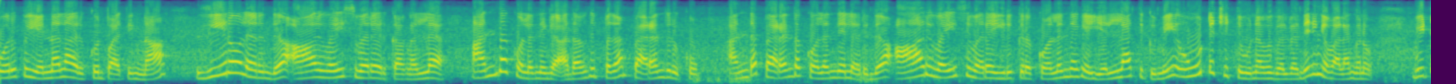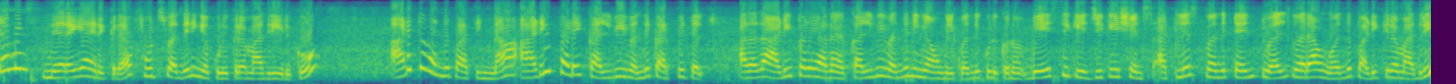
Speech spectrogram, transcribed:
பொறுப்பு என்னெல்லாம் இருக்குன்னு பார்த்தீங்கன்னா ஜீரோலேருந்து ஆறு வயசு வரை இருக்காங்கல்ல அந்த குழந்தைங்க அதாவது இப்போ தான் பிறந்திருக்கும் அந்த பிறந்த குழந்தையிலேருந்து ஆறு வயசு வரை இருக்கிற குழந்தைங்க எல்லாத்துக்குமே ஊட்டச்சத்து உணவுகள் வந்து நீங்கள் வழங்கணும். விட்டமின்ஸ் நிறையா இருக்கிற ஃபுட்ஸ் வந்து நீங்கள் கொடுக்குற மாதிரி இருக்கும். அடுத்து வந்து பார்த்திங்கன்னா அடிப்படை கல்வி வந்து கற்பித்தல். அதாவது அடிப்படையான கல்வி வந்து நீங்கள் அவங்களுக்கு வந்து கொடுக்கணும். பேசிக் எஜுகேஷன்ஸ் அட்லீஸ்ட் வந்து டென்த் டுவெல்த் வரை அவங்க வந்து படிக்கிற மாதிரி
